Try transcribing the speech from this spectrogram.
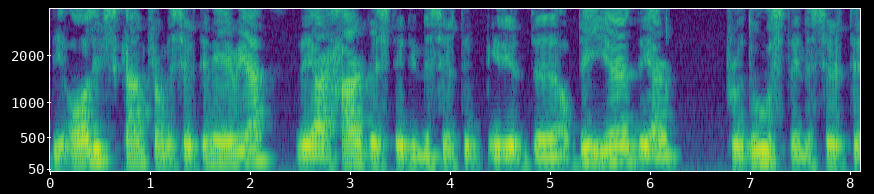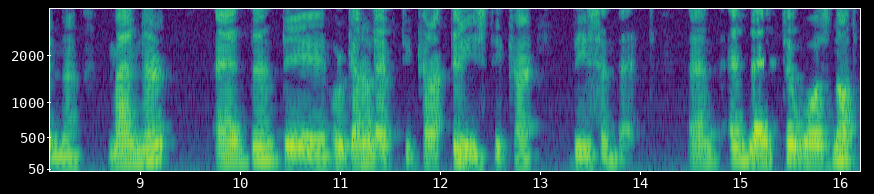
the olives come from a certain area, they are harvested in a certain period uh, of the year, they are produced in a certain manner, and the organoleptic characteristic are this and that. And, and that was not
